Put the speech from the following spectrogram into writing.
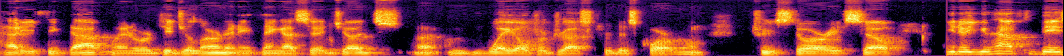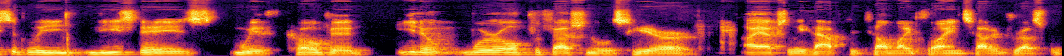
how do you think that went? Or did you learn anything? I said, Judge, uh, I'm way overdressed for this courtroom. True story. So, you know, you have to basically these days with COVID, you know, we're all professionals here. I actually have to tell my clients how to dress for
